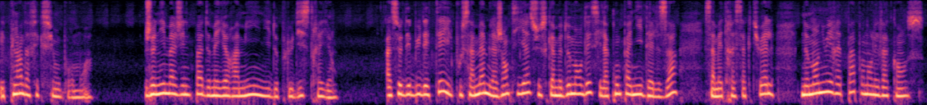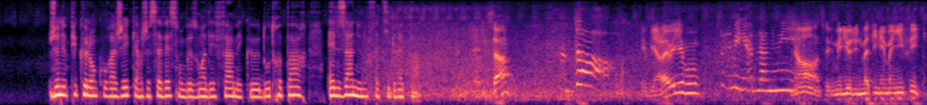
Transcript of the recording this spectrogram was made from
et plein d'affection pour moi. Je n'imagine pas de meilleur ami ni de plus distrayant. À ce début d'été, il poussa même la gentillesse jusqu'à me demander si la compagnie d'Elsa, sa maîtresse actuelle, ne m'ennuierait pas pendant les vacances. Je ne pus que l'encourager car je savais son besoin des femmes et que, d'autre part, Elsa ne nous fatiguerait pas. Elsa Dors Eh bien, réveillez-vous. C'est le milieu de la nuit. Non, c'est le milieu d'une matinée magnifique.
